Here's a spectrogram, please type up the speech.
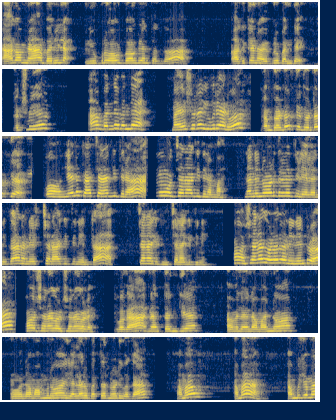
ನಾಗಮ್ಮನ ಬರಿಲ್ಲ. ನೀವಿಬ್ರು ಔಟ್ ಬಾಗ್ರಿ ಅಂತಂದು ಅದಕ್ಕೆ ನಾವಿಬ್ರು ಬಂದೆ. ಲಕ್ಷ್ಮಿ? ಹಾ ಬಂದೆ ಬಂದೆ. ಮಹೇಶ್ವರ ಇವ್ರು ಯಾರು? ನಮ್ ದೊಡ್ಡದ್ಕೆ ದೊಡ್ಡದ್ಕೆ. ಓ ಏನಕ್ಕ ಚೆನ್ನಾಗಿದ್ದೀರಾ? ಹ್ಞೂ ಚೆನ್ನಾಗಿದ್ದೀನಮ್ಮ. ನಾನು ನೋಡಿದ್ರೆ ತಿಳಿಯಲ್ಲ ನಿಕ ನಾನು ಎಷ್ಟು ಚೆನ್ನಾಗಿದ್ದೀನಿ ಅಂತ. ಚೆನ್ನಾಗಿದ್ದೀನಿ ಚೆನ್ನಾಗಿದ್ದೀನಿ. ಹ್ಞೂ ಚೆನ್ನಾಗಲ್ಲ ನೀನೇನ್ರು ಹ್ಞೂ ಚೆನ್ನಾಗಳು ಚೆನ್ನಾಗಳೆ ಇವಾಗ ನನ್ನ ತಂಗಿ ಆಮೇಲೆ ನಮ್ಮ ಅಣ್ಣು ನಮ್ಮ ಅಮ್ಮನು ಎಲ್ಲರೂ ಬರ್ತಾರೆ ನೋಡಿ ಇವಾಗ. ಅಮ್ಮ ಅಮ್ಮ ಅಂಬುಜಮ್ಮ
